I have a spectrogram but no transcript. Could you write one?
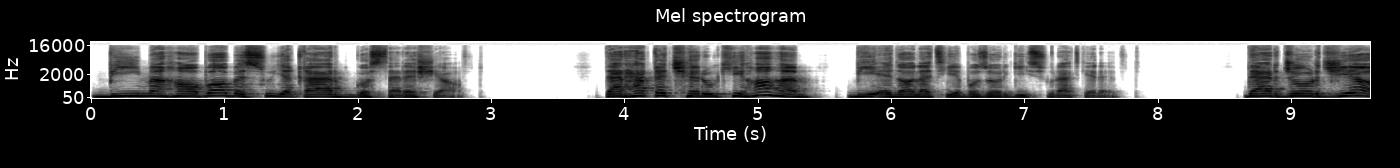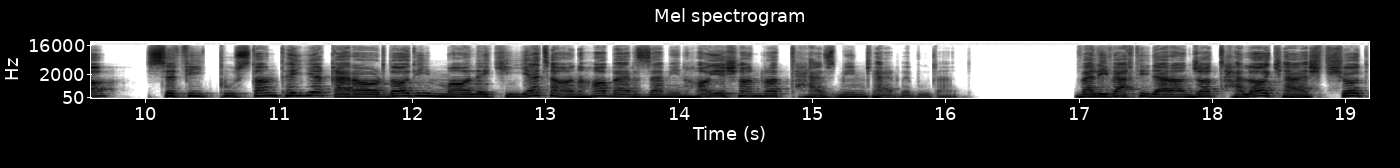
بیمهابا به سوی غرب گسترش یافت. در حق چروکی ها هم بیعدالتی بزرگی صورت گرفت. در جورجیا سفید پوستان طی قراردادی مالکیت آنها بر زمینهایشان را تضمین کرده بودند. ولی وقتی در آنجا طلا کشف شد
